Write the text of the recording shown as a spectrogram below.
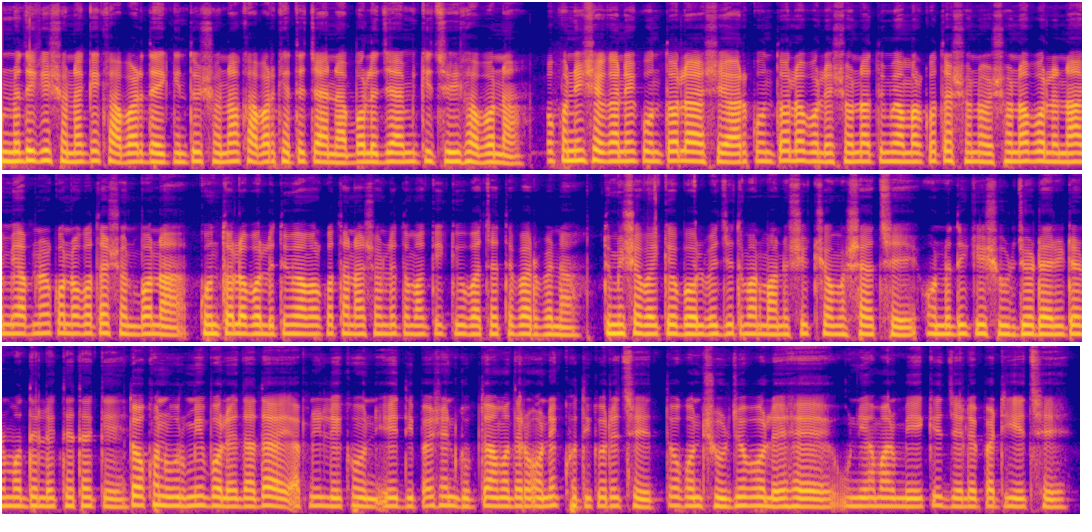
অন্যদিকে সোনাকে খাবার দেয়, কিন্তু সোনা খাবার খেতে চায় না, বলে যে, আমি কিছুই খাব না। তখনই সেখানে কুন্তলা আসে, আর কুন্তলা বলে, সোনা, তুমি আমার কথা শোনো। সোনা বলে, না, আমি আপনার কোনো কথা শুনব না। কুন্তলা বলে, তুমি আমার কথা না শুনলে তোমাকে কেউ বাঁচাতে পারবে না। তুমি সবাইকে বলবে যে, তোমার মানসিক সমস্যা আছে। অন্যদিকে সূর্য ডায়েরিটার মধ্যে লিখতে থাকে, তখন উর্মি বলে, দাদা, আপনি লিখুন, এই দীপা সেনগুপ্ত আমাদের অনেক ক্ষতি করেছে। তখন সূর্য বলে হ্যাঁ উনি আমার মেয়েকে জেলে পাঠিয়েছে।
